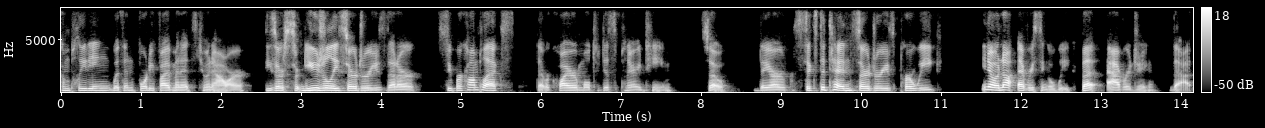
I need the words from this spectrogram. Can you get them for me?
completing within 45 minutes to an hour. These are usually surgeries that are super complex that require a multidisciplinary team. So they are six to 10 surgeries per week you know, not every single week, but averaging that.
